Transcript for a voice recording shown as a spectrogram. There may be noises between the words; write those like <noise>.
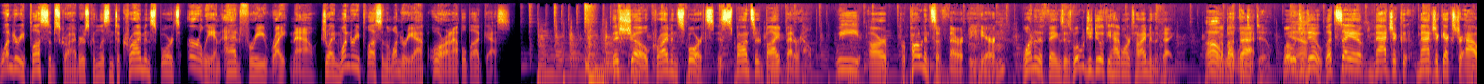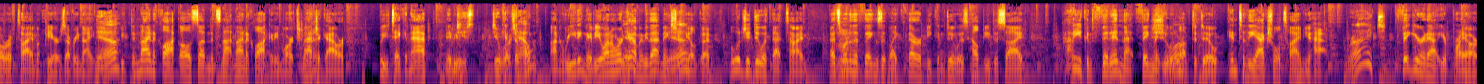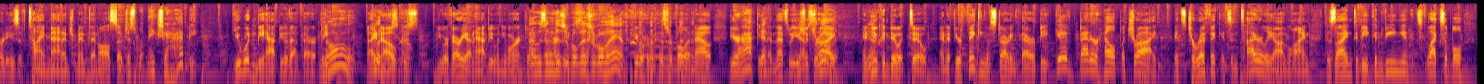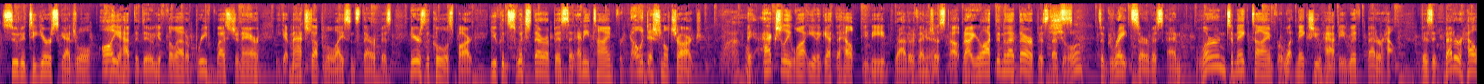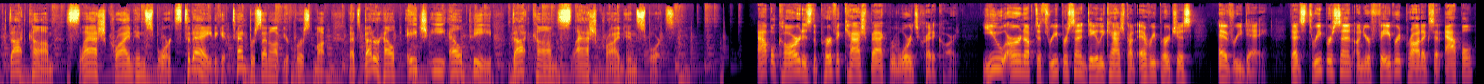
Wondery Plus subscribers can listen to Crime in Sports early and ad-free right now. Join Wondery Plus in the Wondery app or on Apple Podcasts. This show, Crime in Sports, is sponsored by BetterHelp. We are proponents of therapy here. Mm-hmm. One of the things is, what would you do if you had more time in the day? Oh, How about what would that? you do? What would you do? Let's say a magic magic extra hour of time appears every night. Yeah? Nine o'clock. All of a sudden, it's not nine o'clock anymore. It's magic hour. Well, you take a nap. Maybe Do you- do you catch work up out? on, on reading. Maybe you want to work Yeah. out. Maybe that makes Yeah. you feel good. What would you do with that time? That's one of the things that like therapy can do is help you decide how you can fit in that thing that you would love to do into the actual time you have Right. figuring out your priorities of time management and also just what makes you happy. You wouldn't be happy without therapy. No. I know because you were very unhappy when you weren't doing. I was a therapy. miserable, miserable <laughs> man. you were miserable, and now you're happy, <laughs> Yeah. and that's what you Yeah, should try. And Yeah. you can do it too. And if you're thinking of starting therapy, give BetterHelp a try. It's terrific. It's entirely online, designed to be convenient. It's flexible, suited to your schedule. All you have to do, you fill out a brief questionnaire, you get matched up with a licensed therapist. Here's the coolest part you can switch therapists at any time for no additional charge. Wow. They actually want you to get the help you need rather than just, oh, now you're locked into that therapist. That's, Sure. It's a great service and learn to make time for what makes you happy with BetterHelp. Visit betterhelp.com slash crime in sports today to get 10% off your first month. That's betterhelp, H-E-L-P dot com slash crime in sports. Apple Card is the perfect cashback rewards credit card. You earn up to 3% daily cash on every purchase every day. That's 3% on your favorite products at Apple,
